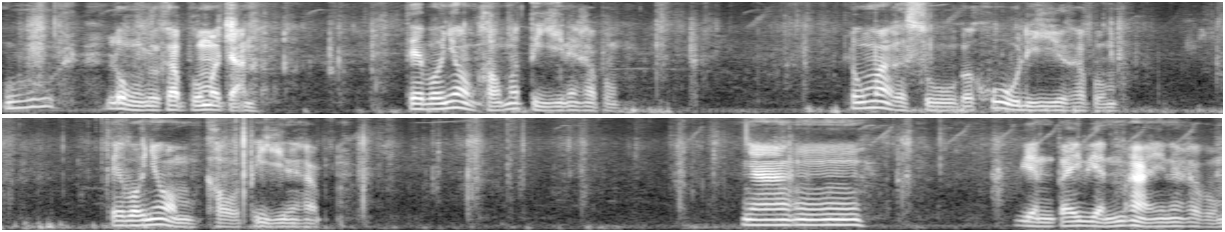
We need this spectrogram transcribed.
อู้ลงอยู่ครับผมอาจารย์แต่บ่ยอมเขามาตีนะครับผม ลงมากกับสู่กับคู่ดีครับผม แต่บ่ย่อมเข่าตีนะครับยางเวียนไปเวียนมาอยู่นะครับ ผม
